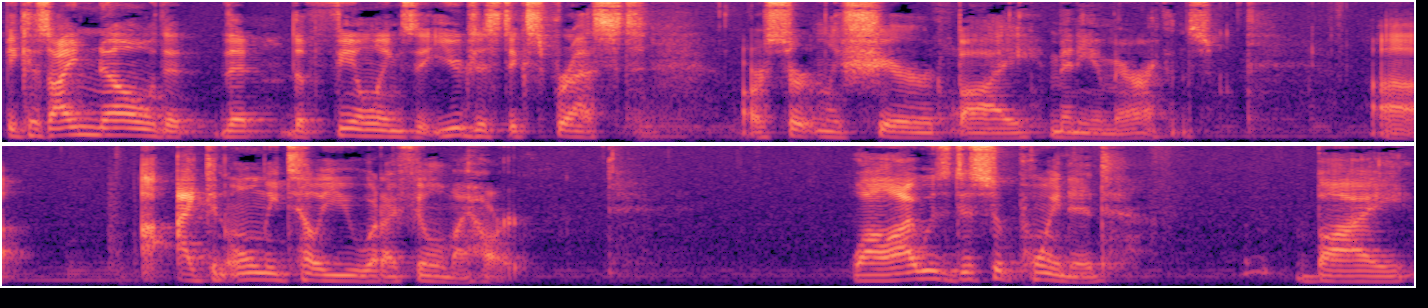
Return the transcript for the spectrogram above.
because I know that that the feelings that you just expressed are certainly shared by many Americans. Uh, I can only tell you what I feel in my heart. While I was disappointed by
